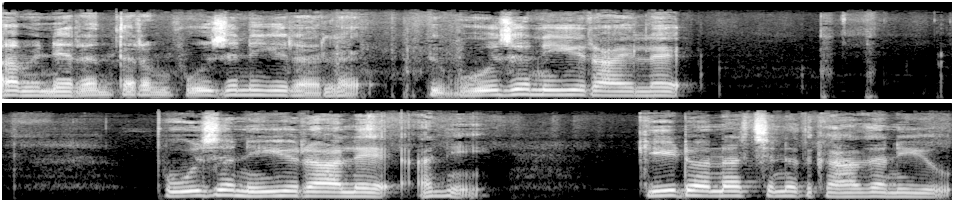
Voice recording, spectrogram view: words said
ఆమె నిరంతరం పూజనీయురాలే పూజనీయురాలే పూజనీయురాలే అని కీడొనర్చినది కాదనియు.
